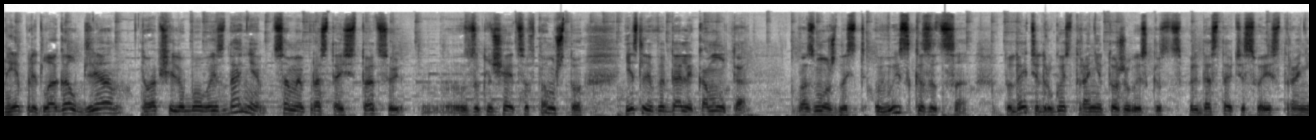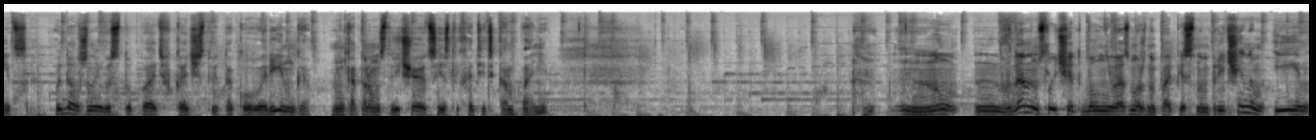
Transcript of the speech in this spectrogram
я предлагал для вообще любого издания самая простая ситуация заключается в том, что если вы дали кому-то возможность высказаться, то дайте другой стороне тоже высказаться, предоставьте свои страницы. Вы должны выступать в качестве такого ринга, на котором встречаются, если хотите, компании. Ну, в данном случае это было невозможно по описанным причинам и,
